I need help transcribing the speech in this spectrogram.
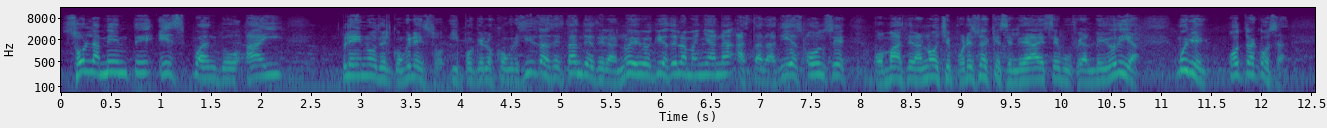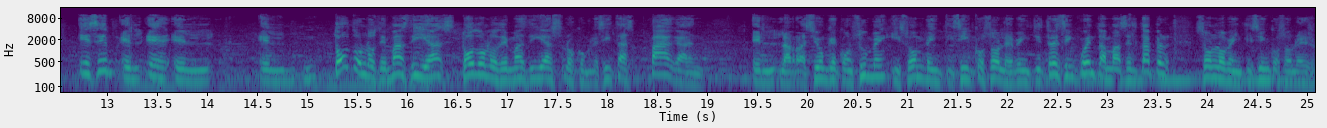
Solamente es cuando hay pleno del Congreso y porque los congresistas están desde las 9 o 10 de la mañana hasta las 10, 11 o más de la noche, por eso es que se le da ese buffet al mediodía. Muy bien, otra cosa. Ese, el, todos los demás días, todos los demás días los congresistas pagan la ración que consumen y son 25 soles, 23.50 más el tupper son los 25 soles.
